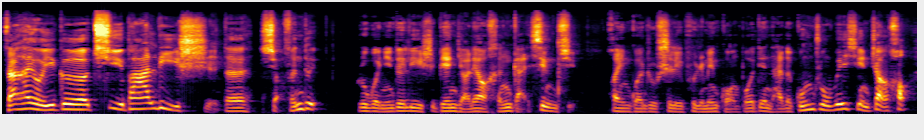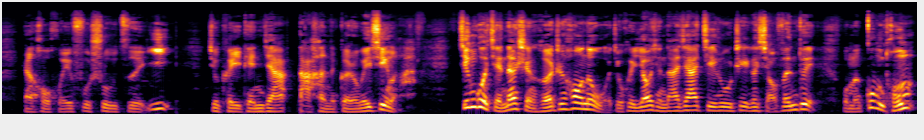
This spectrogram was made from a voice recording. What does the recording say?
咱还有一个趣吧历史的小分队，如果您对历史边角料很感兴趣，欢迎关注十里铺人民广播电台的公众微信账号，然后回复数字一，就可以添加大汉的个人微信了啊。经过简单审核之后呢，我就会邀请大家进入这个小分队，我们共同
